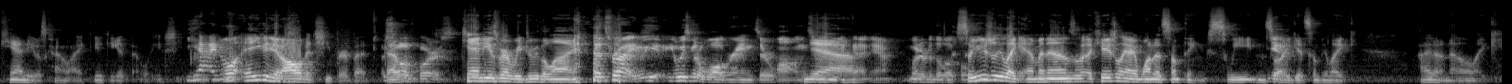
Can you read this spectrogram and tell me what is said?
candy was kind of like you could get that way cheaper. Yeah, I don't- Well, and you could get all of it cheaper, but oh, that, Oh, of course. candy is where we drew the line. That's right. You, always go to Walgreens or Long's or Yeah. something like that. Yeah, whatever the local. So usually like M and M's. Occasionally I wanted something sweet, and so Yeah. I get something like I don't know, like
